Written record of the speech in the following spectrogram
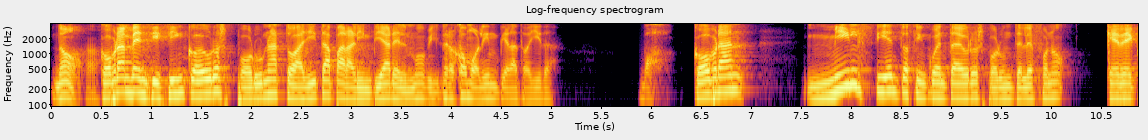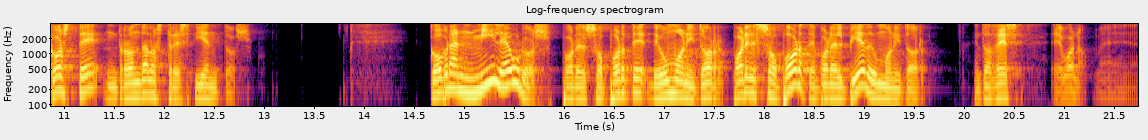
No, Ah. cobran 25 euros por una toallita para limpiar el móvil. Pero ¿cómo limpia la toallita? cobran 1.150 euros por un teléfono que de coste ronda los 300. Cobran 1.000 euros por el soporte de un monitor, por el soporte, por el pie de un monitor. Entonces, eh, bueno, eh,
